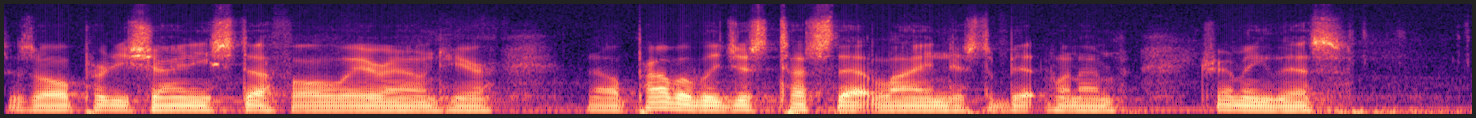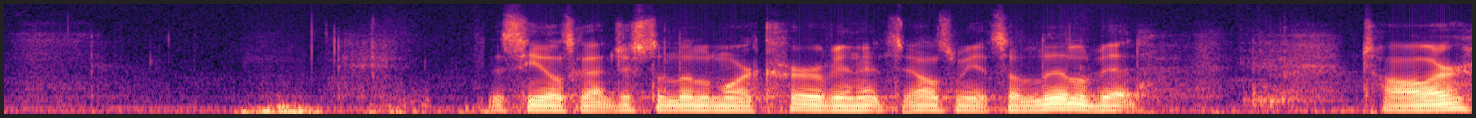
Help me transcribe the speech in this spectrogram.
This is all pretty shiny stuff all the way around here. And I'll probably just touch that line just a bit when I'm trimming this. This heel's got just a little more curve in it. tells me it's a little bit taller.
